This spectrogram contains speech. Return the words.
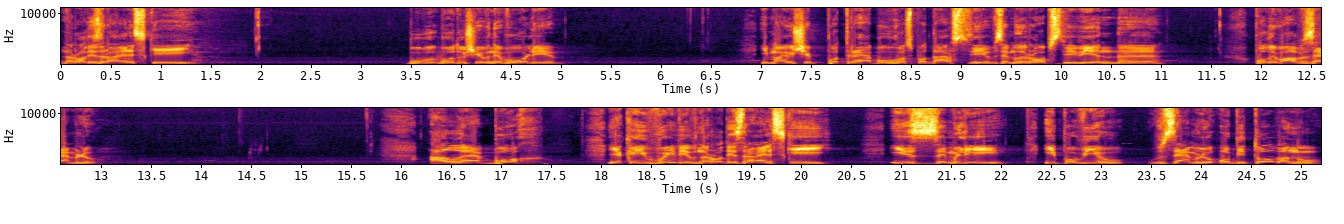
Народ ізраїльський бу- будучи в неволі і маючи потребу в господарстві, в землеробстві, він е, поливав землю. Але Бог, який вивів народ ізраїльський із землі і повів в землю обітовану,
